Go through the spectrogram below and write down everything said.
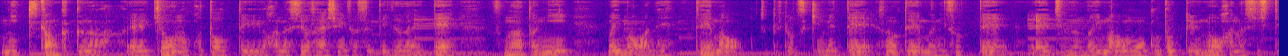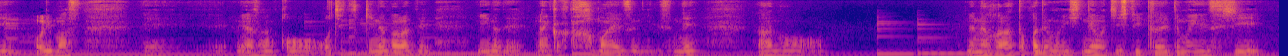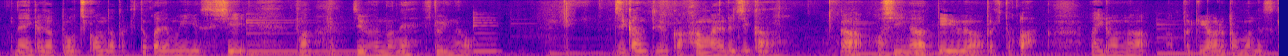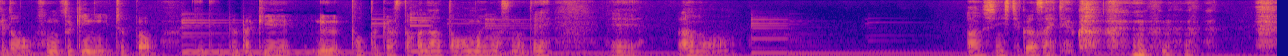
ー、日記感覚な、えー、今日のことっていうお話を最初にさせていただいて、その後に、まあ、今はね、テーマをちょっと一つ決めて、そのテーマに沿って、えー、自分の今思うことっていうのをお話ししております。えー、皆さん、こう、落ち着きながらでいいので、何か構えずにですね、あの、寝ながらとかでもいいし寝落ちしていただいてもいいですし何かちょっと落ち込んだ時とかでもいいですしまあ自分のね一人の時間というか考える時間が欲しいなっていうような時とか、まあ、いろんな時があると思うんですけどその時にちょっと聞いていただけるポッドキャストかなと思いますので、えー、あの安心してくださいというか。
